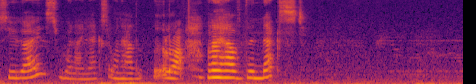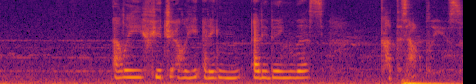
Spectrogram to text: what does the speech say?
See you guys when I next when I have when I have the next Ellie future Ellie editing editing this. Cut this out, please.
